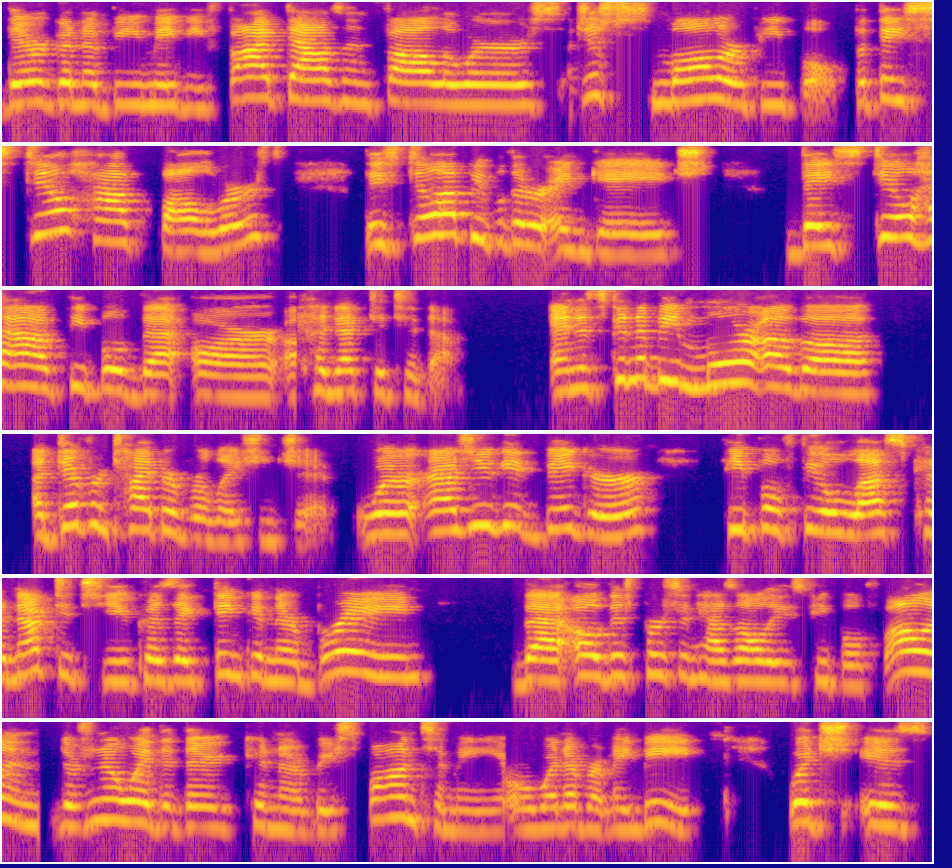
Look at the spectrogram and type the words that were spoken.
They're going to be maybe 5,000 followers, just smaller people, but they still have followers. They still have people that are engaged. They still have people that are uh, connected to them. And it's going to be more of a, a different type of relationship where as you get bigger, people feel less connected to you because they think in their brain that oh this person has all these people following there's no way that they're going to respond to me or whatever it may be which is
